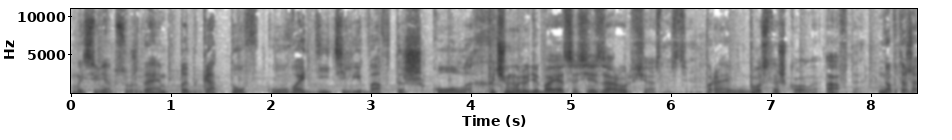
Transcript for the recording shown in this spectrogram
Мы сегодня обсуждаем подготовку водителей в автошколах. Почему люди боятся сесть за руль, в частности? Правильно. После школы, авто. Ну, потому что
